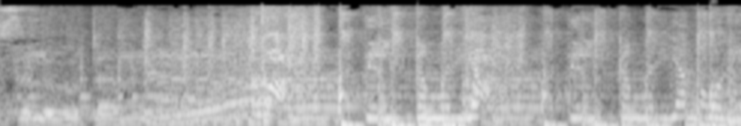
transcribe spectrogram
सलूटम। बातिल कमरिया बातिल कमरिया मोरी।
